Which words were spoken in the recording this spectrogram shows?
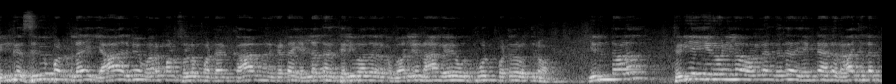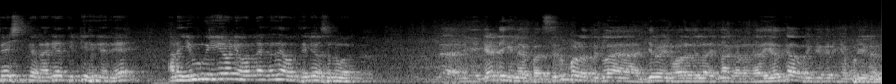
எங்கள் சிறு படத்தில் யாருமே வரமான்னு சொல்ல மாட்டாங்க. காரணம் கேட்டால் எல்லாம் தான் தெளிவாக தான் இருக்கும். வரல நாங்களே ஒரு ஃபோன் பட்டம் வந்துடும் இருந்தாலும் பெரிய ஹீரோனிலாம் வரலங்கிறது என்ன ராஜெல்லாம் பேசியிருக்காரு நிறையா திட்டிருக்காரு ஆனால் இவங்க ஹீரோனி வரலங்கிறது அவர் தெளிவாக சொல்லுவார். இல்லை நீங்கள் கேட்டீங்களே இப்போ சிறுபடத்துக்குலாம் ஹீரோயின் வரதில்லை. என்ன காரணம்? அது எதுக்காக அப்படி கேட்குறீங்க புரியல.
